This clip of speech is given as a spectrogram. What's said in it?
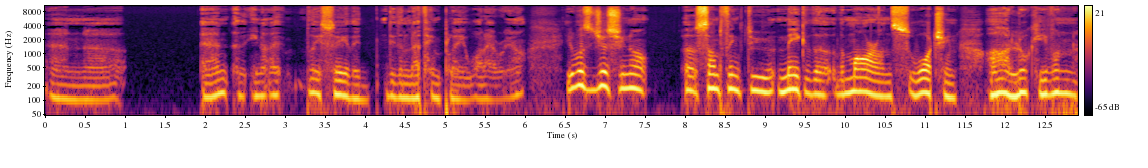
And uh, and uh, you know they say they didn't let him play whatever you know? It was just you know uh, something to make the the morons watching. Ah look even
